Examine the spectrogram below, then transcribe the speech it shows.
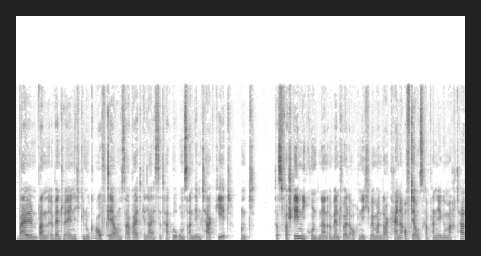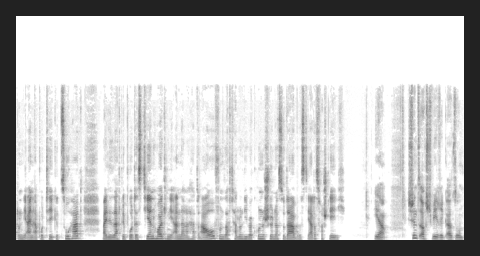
weil man eventuell nicht genug Aufklärungsarbeit geleistet hat, worum es an dem Tag geht. Und das verstehen die Kunden dann eventuell auch nicht, wenn man da keine Aufklärungskampagne gemacht hat und die eine Apotheke zu hat, weil die sagt, wir protestieren heute und die andere hat auf und sagt, hallo lieber Kunde, schön, dass du da bist. Ja, das verstehe ich. Ja, ich finde es auch schwierig. Also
